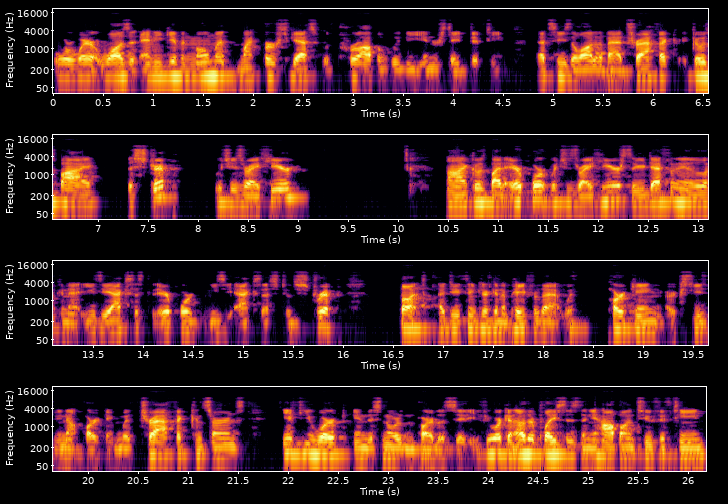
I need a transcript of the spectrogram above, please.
or where it was at any given moment, my first guess would probably be Interstate 15. That sees a lot of the bad traffic. It goes by the strip which is right here. Uh, it goes by the airport, which is right here. So you're definitely looking at easy access to the airport, and easy access to the strip. But I do think you're going to pay for that with parking, or excuse me, not parking, with traffic concerns if you work in this northern part of the city. If you work in other places, then you hop on 215.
